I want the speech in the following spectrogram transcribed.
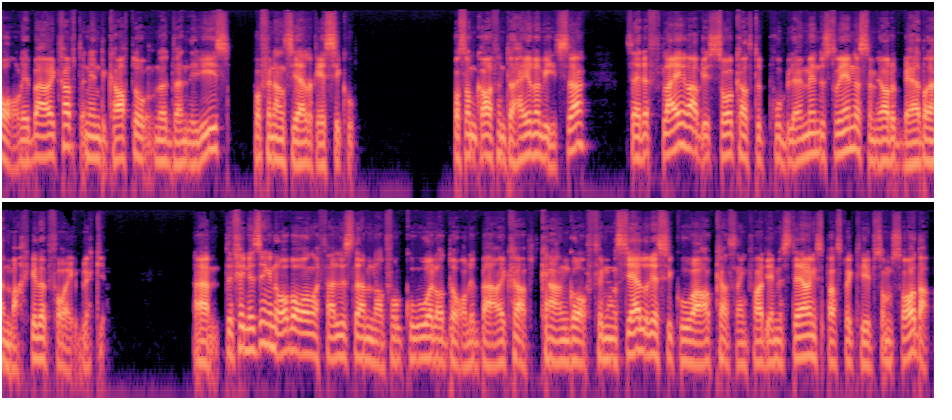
dårlig bærekraft en indikator nødvendigvis på finansiell risiko. Og som grafen til høyre viser, så er det flere av de såkalte problemindustriene som gjør det bedre enn markedet for øyeblikket. Um, det finnes ingen overordnede fellesnevner for god eller dårlig bærekraft hva angår finansiell risiko og avkastning fra et investeringsperspektiv som sådan.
